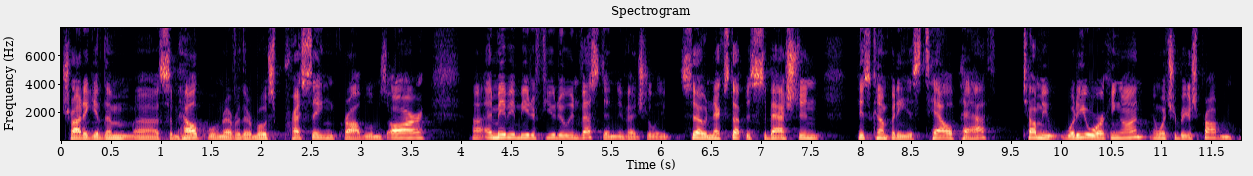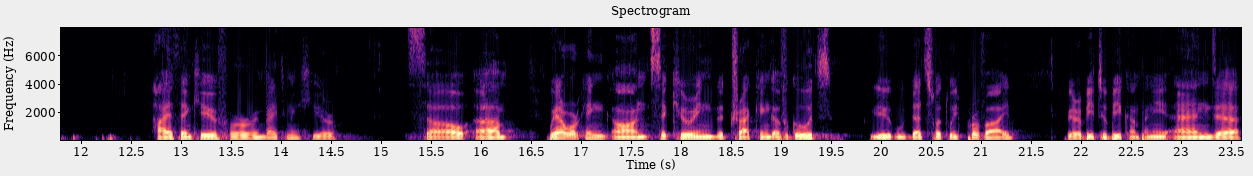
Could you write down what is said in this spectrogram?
try to give them uh, some help whenever their most pressing problems are, uh, and maybe meet a few to invest in eventually. So next up is Sebastian. His company is Tailpath. Tell me, what are you working on, and what's your biggest problem? Hi, thank you for inviting me here. So um, we are working on securing the tracking of goods. You, that's what we provide. We are a B2B company, and uh,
